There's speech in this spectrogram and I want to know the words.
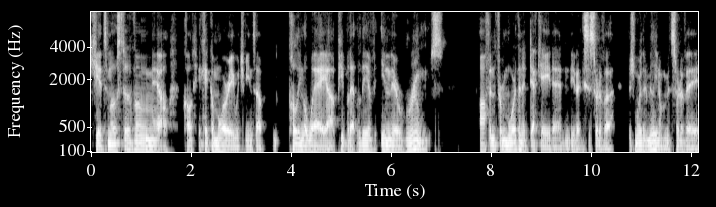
kids, most of them male, called hikikomori, which means uh, pulling away, uh, people that live in their rooms, often for more than a decade. And, you know, this is sort of a, there's more than a million of them. It's sort of a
